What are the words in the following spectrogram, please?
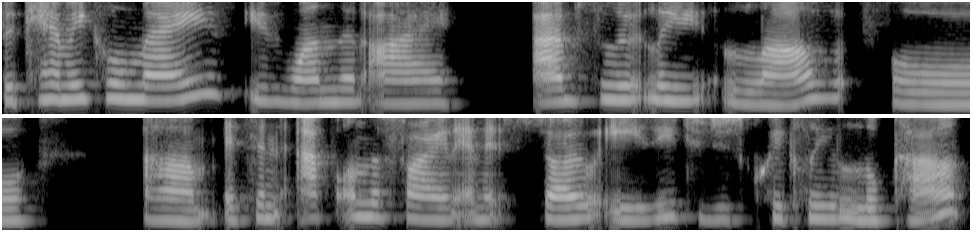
the chemical maze is one that I absolutely love for um, it's an app on the phone and it's so easy to just quickly look up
